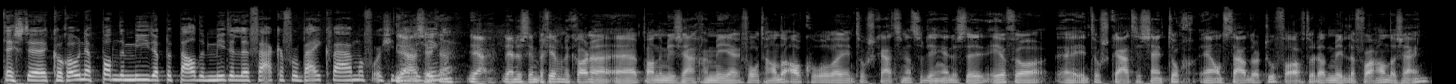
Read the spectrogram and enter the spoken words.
tijdens de coronapandemie dat bepaalde middelen vaker voorbij kwamen of originele ja, zeker. dingen? Ja, ja, dus in het begin van de coronapandemie zagen we meer bijvoorbeeld handenalcohol, intoxicatie en dat soort dingen. Dus de, heel veel uh, intoxicaties zijn toch ja, ontstaan door toeval of doordat middelen voor handen zijn.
